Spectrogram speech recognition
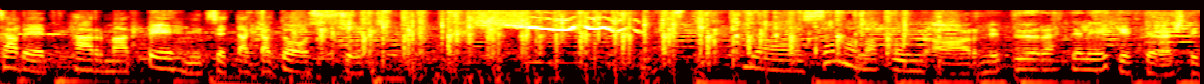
save harmaat pehmikset taikka tossut. Ja samalla kun Arne pyörähtelee ketterästi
